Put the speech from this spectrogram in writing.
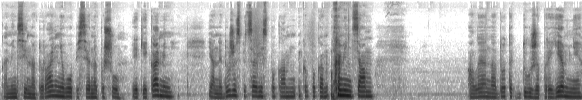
Камінці натуральні в описі. Я напишу, який камінь. Я не дуже спеціаліст по, камінь, по кам- камінцям, але на дотик дуже приємні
